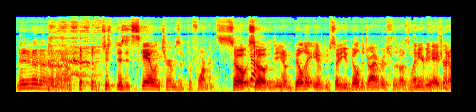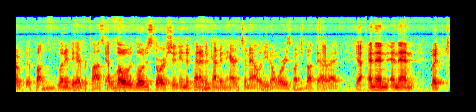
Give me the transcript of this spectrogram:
No, no, no, no, no, no, no. Just does it scale in terms of performance? So, so you know, building. You know, so you build the drivers for the most linear behavior, Sure. you know, po- mm-hmm. linear behavior possible. Yeah. Low, low distortion, independent of mm-hmm. kind of inherent tonality. You don't worry as much about that, Yeah. right? Yeah. And then, and then, but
